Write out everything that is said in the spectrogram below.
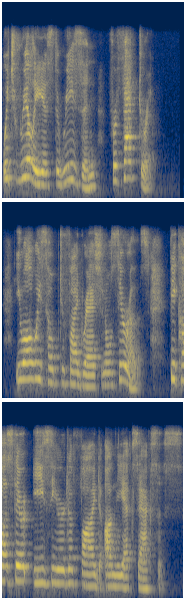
which really is the reason for factoring. You always hope to find rational zeros because they're easier to find on the x-axis.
